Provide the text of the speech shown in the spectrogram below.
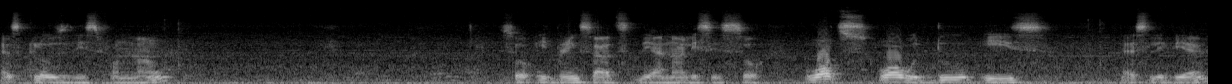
let's close this for now. So it brings out the analysis. So what what we do is let's leave here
